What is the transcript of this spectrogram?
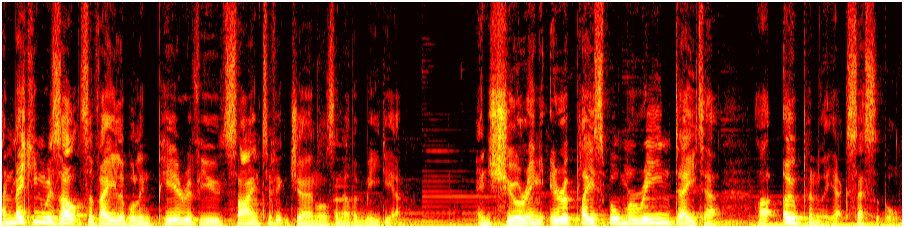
and making results available in peer-reviewed scientific journals and other media. Ensuring irreplaceable marine data are openly accessible.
